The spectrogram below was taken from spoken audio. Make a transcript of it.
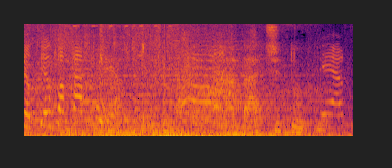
Seu tempo acabou. Abate duplo. É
